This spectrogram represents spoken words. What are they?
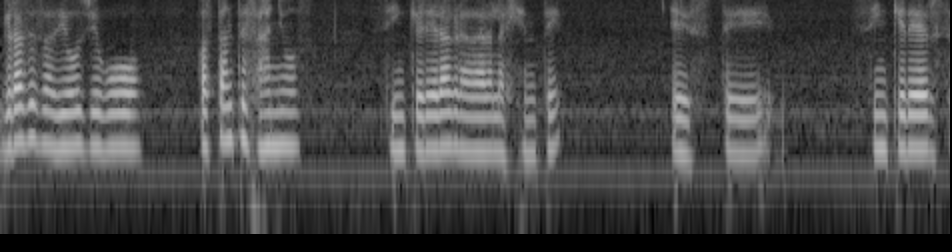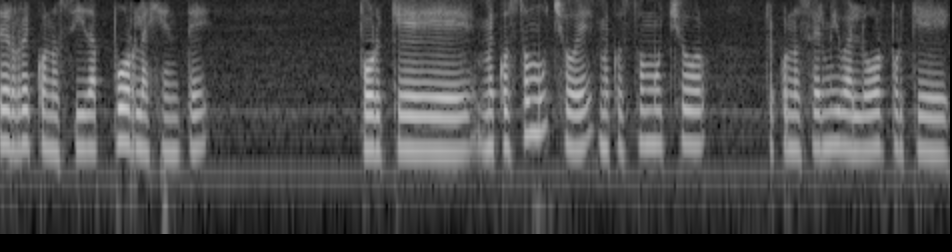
gracias a Dios llevo bastantes años sin querer agradar a la gente, este, sin querer ser reconocida por la gente, porque me costó mucho, ¿eh? Me costó mucho reconocer mi valor porque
